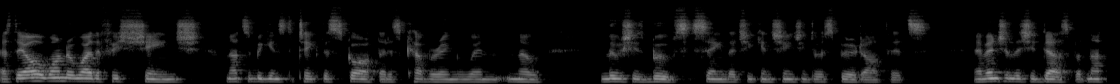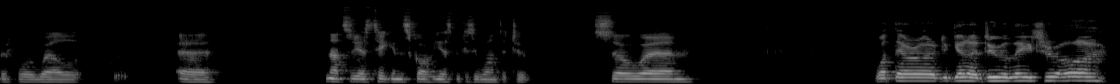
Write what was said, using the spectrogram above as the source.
As they all wonder why the fish change, Natsu begins to take the scarf that is covering when no Lucy's boobs, saying that she can change into a spirit outfit. Eventually she does, but not before, well, uh, Natsu has taken the scarf, yes, because he wanted to. So, um, what they're gonna do later on,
